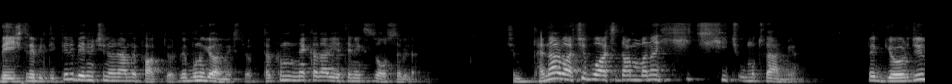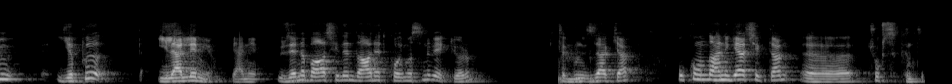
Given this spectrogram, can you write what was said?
değiştirebildikleri benim için önemli faktör ve bunu görmek istiyorum. Takım ne kadar yeteneksiz olsa bile. Şimdi Fenerbahçe bu açıdan bana hiç hiç umut vermiyor. Ve gördüğüm yapı ilerlemiyor. Yani üzerine bazı şeylerin daha net koymasını bekliyorum. Takımı izlerken. O konuda hani gerçekten e, çok sıkıntı.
